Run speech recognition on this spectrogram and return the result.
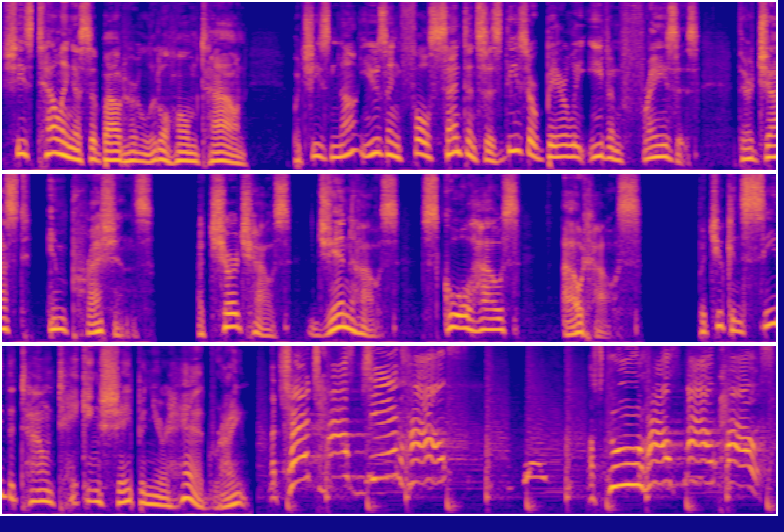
She's telling us about her little hometown, but she's not using full sentences. These are barely even phrases. They're just impressions. A church house, gin house, schoolhouse, outhouse. But you can see the town taking shape in your head, right? A church house, gin house, a schoolhouse, outhouse.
